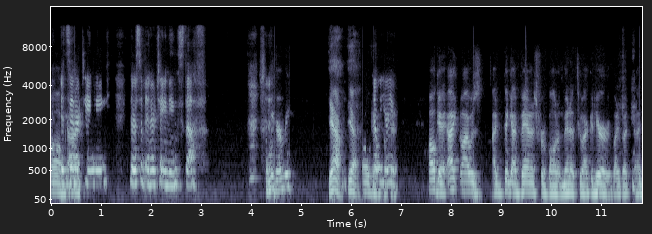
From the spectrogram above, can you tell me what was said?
Oh, It's God. entertaining. There's some entertaining stuff. Can you hear me? yeah, yeah. Okay. Yeah, we hear okay. you. Okay, I, I was, I think I vanished for about a minute too. I could hear everybody, but I,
